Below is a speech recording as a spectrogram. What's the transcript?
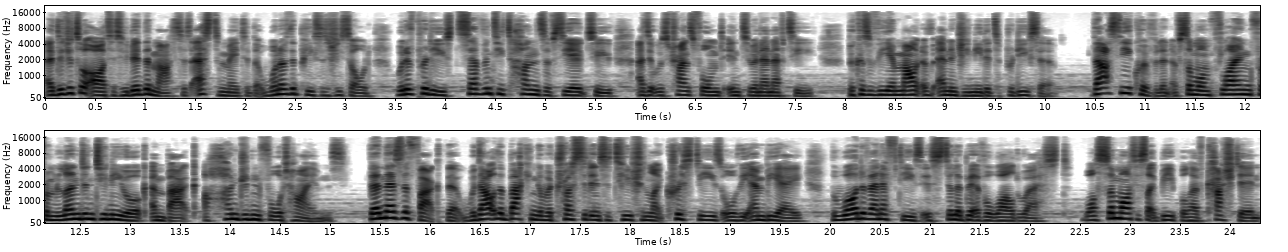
A digital artist who did the maths has estimated that one of the pieces she sold would have produced 70 tons of CO2 as it was transformed into an NFT because of the amount of energy needed to produce it. That's the equivalent of someone flying from London to New York and back 104 times. Then there's the fact that without the backing of a trusted institution like Christie's or the NBA, the world of NFTs is still a bit of a wild west. While some artists like Beeple have cashed in,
